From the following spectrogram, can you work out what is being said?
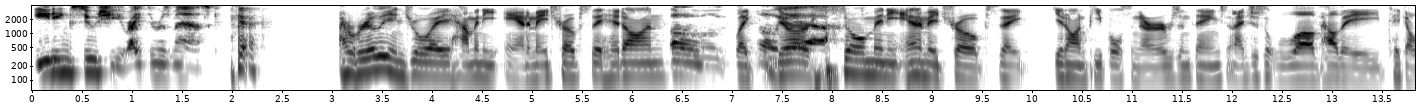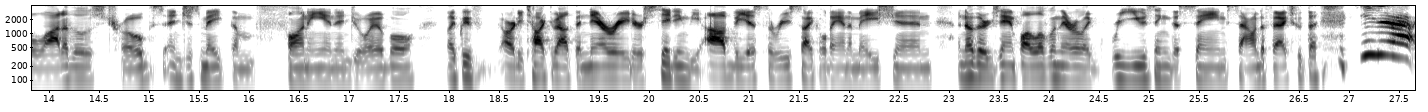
eating sushi right through his mask. I really enjoy how many anime tropes they hit on. Oh, Like Oh, there are so many anime tropes that get on people's nerves and things and I just love how they take a lot of those tropes and just make them funny and enjoyable. Like we've already talked about the narrator stating the obvious, the recycled animation. Another example, I love when they were like reusing the same sound effects with the yeah,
